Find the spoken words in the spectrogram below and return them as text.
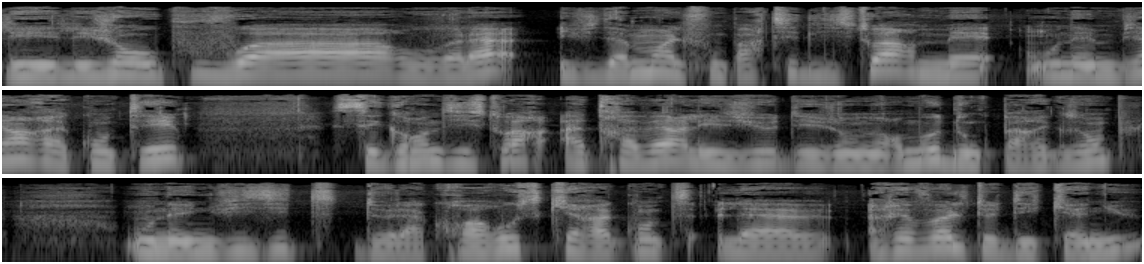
les, gens au pouvoir ou voilà. Évidemment, elles font partie de l'histoire, mais on aime bien raconter ces grandes histoires à travers les yeux des gens normaux. Donc, par exemple, on a une visite de la Croix-Rousse qui raconte la révolte des Canuts.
